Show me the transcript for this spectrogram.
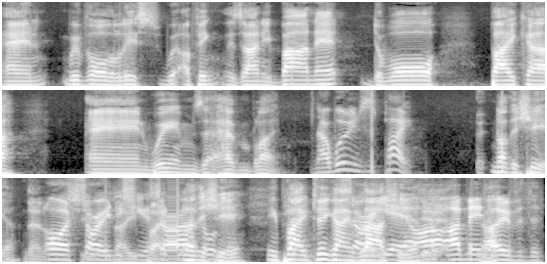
And with all the lists, I think there's only Barnett, DeWar, Baker, and Williams that haven't played. Now Williams has played. Not this year. No, not Oh, this sorry, year. This he year. played- Sorry, I Not this year. that- He played two games Sorry, last yeah, year. I, I meant Right. over the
